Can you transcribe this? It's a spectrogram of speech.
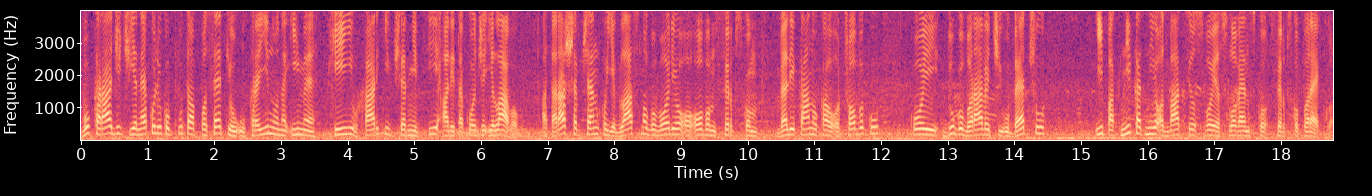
Vuk Karadžić je nekoliko puta posetio Ukrajinu na ime Kijiv, Harkiv, Černjevci, ali takođe i Lavov. A Taras Ševčenko je glasno govorio o ovom srpskom velikanu kao o čoveku koji dugo boraveći u Beču ipak nikad nije odbacio svoje slovensko-srpsko poreklo.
